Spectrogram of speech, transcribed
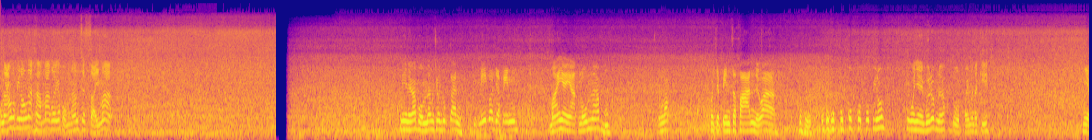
ดูน้ำครับพี่น้องน่าหามมากเลยครับผมน้ำจะใสมาก นี่นะครับผมท่านผู้ชมทุกท่านจุดนี้ก็จะเป็นไม้ใหญ่หักล้มนะครับผมดูครับก็จะเป็นสะพานหรือว่าโอ้โหกบกบกบกบพี่น้องตัวใหญ่เบอร์เริ่มเลยครับโดดไปเมื่อกี้เนี่ย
